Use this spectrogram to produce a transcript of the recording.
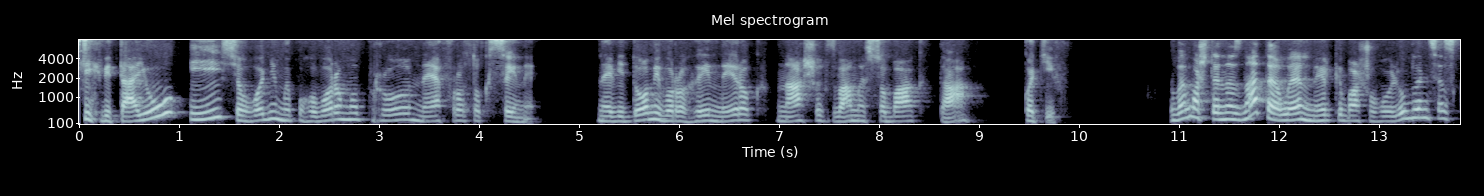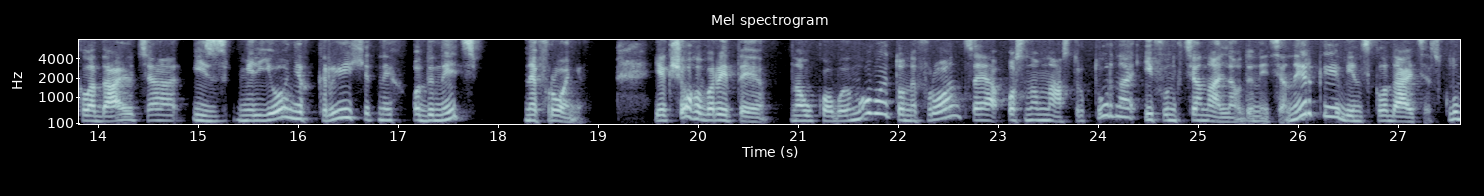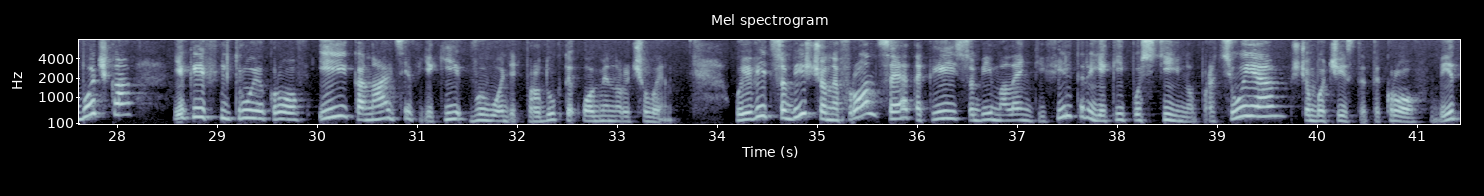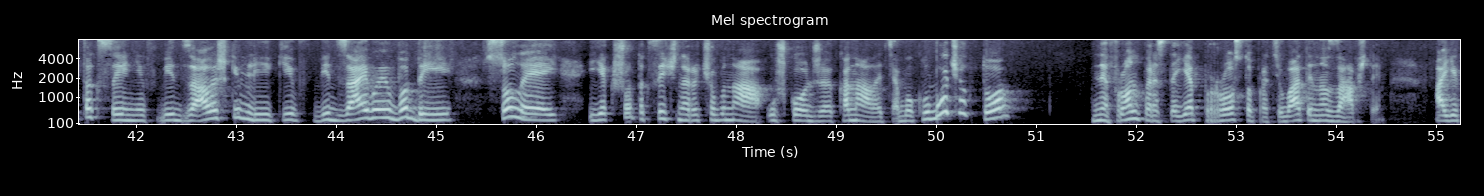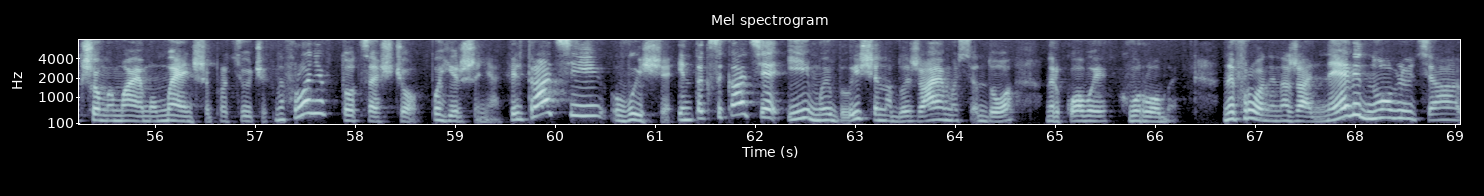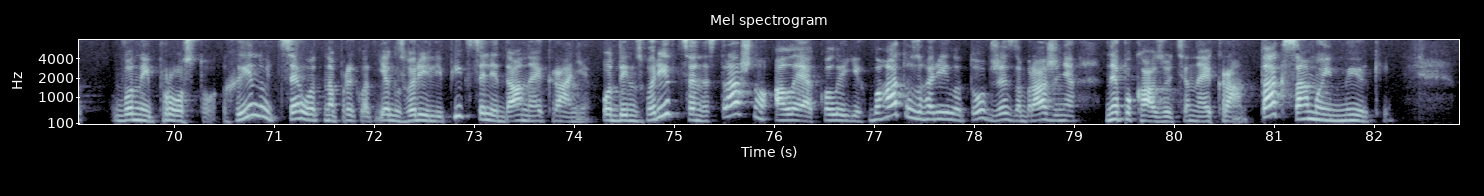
Всіх вітаю! І сьогодні ми поговоримо про нефротоксини, невідомі вороги нирок наших з вами собак та котів. Ви можете не знати, але нирки вашого улюбленця складаються із мільйонів крихітних одиниць нефронів. Якщо говорити науковою мовою, то нефрон це основна структурна і функціональна одиниця нирки. Він складається з клубочка який фільтрує кров, і канальців, які виводять продукти обміну речовин. Уявіть собі, що нефрон це такий собі маленький фільтр, який постійно працює, щоб очистити кров від токсинів, від залишків ліків, від зайвої води, солей. І якщо токсична речовина ушкоджує каналець або клубочок, то нефрон перестає просто працювати назавжди. А якщо ми маємо менше працюючих нефронів, то це що? Погіршення фільтрації, вища інтоксикація, і ми ближче наближаємося до ниркової хвороби. Нефрони, на жаль, не відновлюються, вони просто гинуть. Це, от, наприклад, як згорілі пікселі да, на екрані. Один згорів, це не страшно, але коли їх багато згоріло, то вже зображення не показується на екран. Так само і нирки.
